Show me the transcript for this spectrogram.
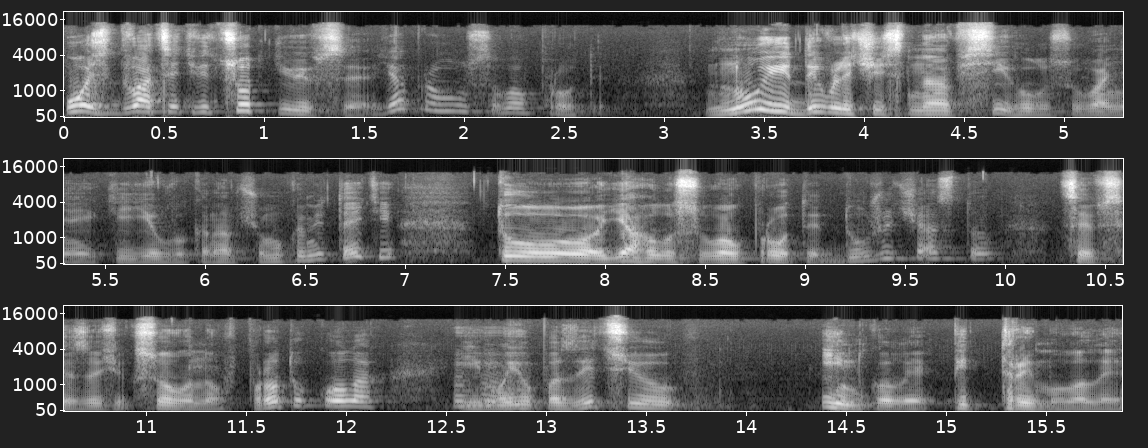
ось 20% і все. Я проголосував проти. Ну і дивлячись на всі голосування, які є в виконавчому комітеті, то я голосував проти дуже часто. Це все зафіксовано в протоколах. І мою позицію інколи підтримували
